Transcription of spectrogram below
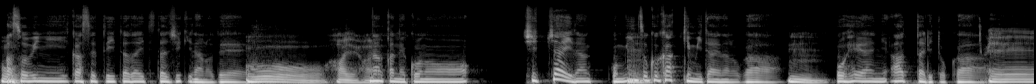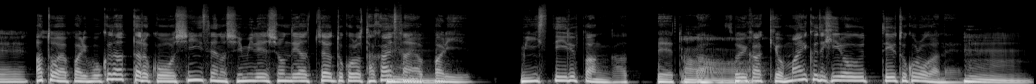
遊びに行かせていただいてた時期なので、おおはいはい。なんかねこのちっちゃいなんかこう民族楽器みたいなのがうん。お部屋にあったりとか、へえ。あとはやっぱり僕だったらこうシンセのシミュレーションでやっちゃうところ高橋さんやっぱりミニスティールパンがあってとか、そういう楽器をマイクで拾うっていうところがね、うん。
